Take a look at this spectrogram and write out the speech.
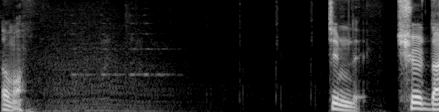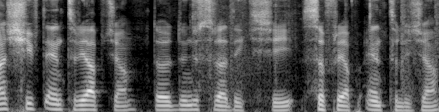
Tamam. Şimdi şuradan shift enter yapacağım. Dördüncü sıradaki şeyi sıfır yap enterlayacağım.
